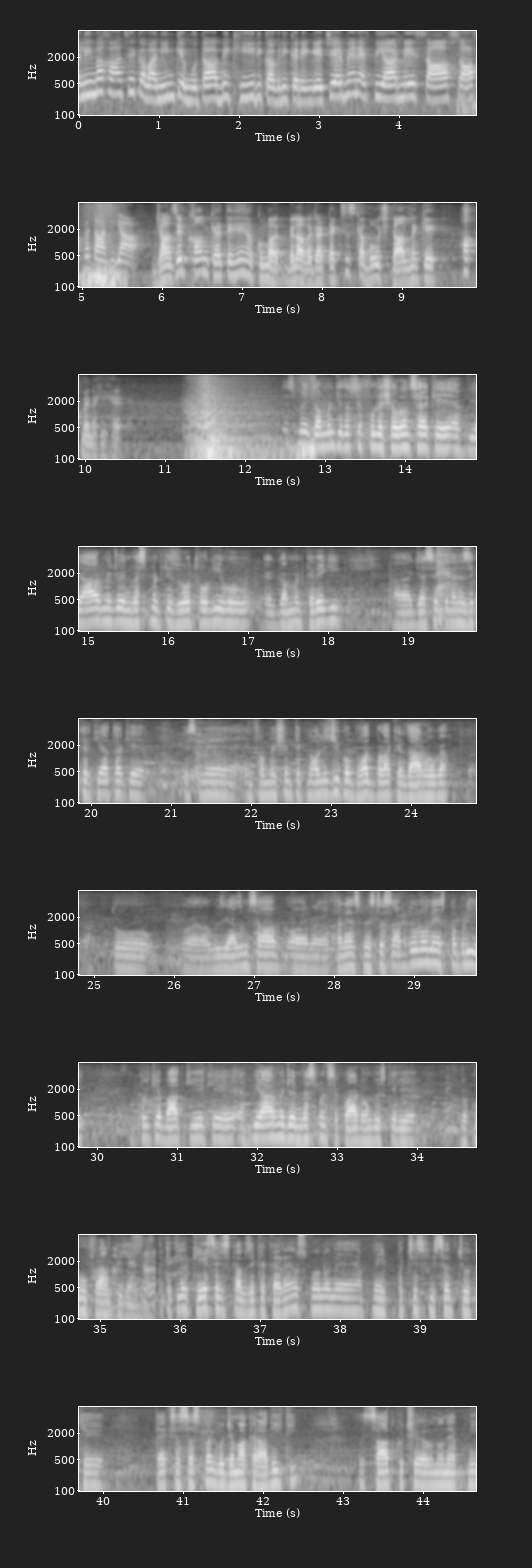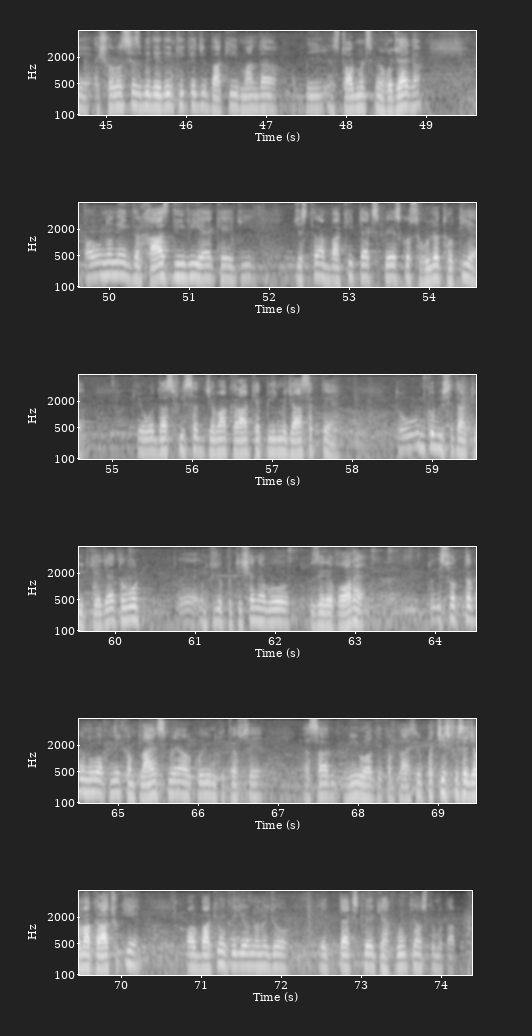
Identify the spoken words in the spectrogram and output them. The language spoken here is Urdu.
علیمہ خان سے قوانین کے مطابق ہی ریکوری کریں گے۔ چیئرمین ایف پی آر نے صاف صاف بتا دیا۔ جہاں زیب خان کہتے ہیں حکومت بلا وجہ ٹیکسز کا بوجھ ڈالنے کے حق میں نہیں ہے۔ اس میں گورنمنٹ کی طرف سے فل ایشورنس ہے کہ ایف بی آر میں جو انویسٹمنٹ کی ضرورت ہوگی وہ گورنمنٹ کرے گی۔ جیسے کہ میں نے ذکر کیا تھا کہ اس میں انفارمیشن ٹیکنالوجی کو بہت بڑا کردار ہوگا۔ تو وزیر اعظم صاحب اور فائنانس منسٹر صاحب دونوں نے اس پر بڑی کھل کے بات کی ہے کہ ایف بی آر میں جو انویسٹمنٹس ریکوائرڈ ہوں گے اس کے لیے رقوم فراہم کی جائیں گی۔ پرٹیکولر کیس ہے جس کا آپ ذکر کر رہے ہیں، اس میں انہوں نے اپنے پچیس فیصد جو تھے ٹیکس اسسمنٹ وہ جمع کرا دی تھی۔ ساتھ کچھ انہوں نے اپنی ایشورنسز بھی دے دی تھی کہ جی باقی ماندہ بھی انسٹالمنٹس میں ہو جائے گا۔ اور انہوں نے ایک درخواست دی ہوئی ہے کہ جی جس طرح باقی ٹیکس پیئرس کو سہولت ہوتی ہے کہ وہ دس فیصد جمع کرا کے اپیل میں جا سکتے ہیں، تو ان کو بھی اسی طرح ٹریٹ کیا جائے۔ تو وہ، ان کی جو پٹیشن ہے وہ زیر غور ہے۔ تو اس وقت تک انہوں اپنی کمپلائنس میں اور کوئی ان کی طرف سے ایسا نہیں ہوا کہ کمپلائنس میں پچیس فیصد جمع کرا چکی ہیں۔ اور باقیوں کے لیے انہوں نے جو ایک ٹیکس پے کے حقوق ہیں، اس کے مطابق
